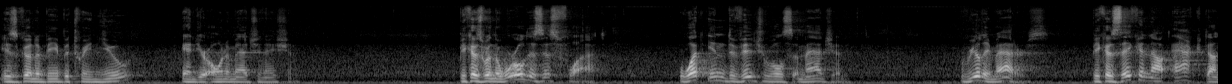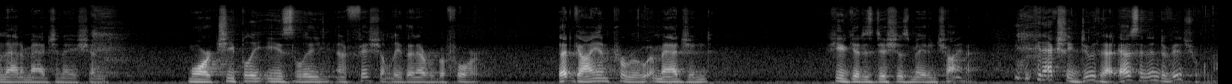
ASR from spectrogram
is going to be between you and your own imagination. Because when the world is this flat, what individuals imagine really matters because they can now act on that imagination more cheaply, easily, and efficiently than ever before. That guy in Peru imagined he'd get his dishes made in China. He can actually do that as an individual now.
